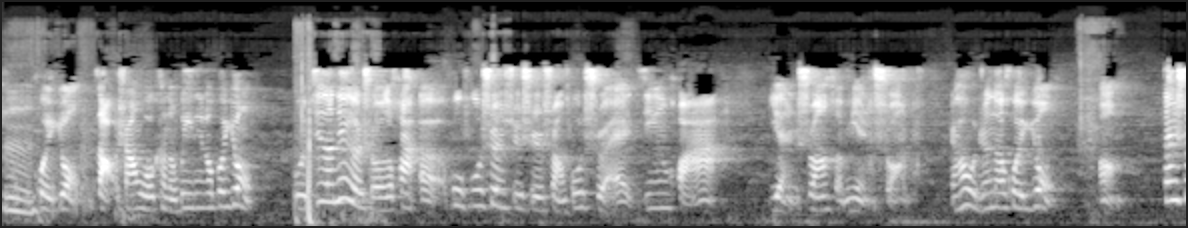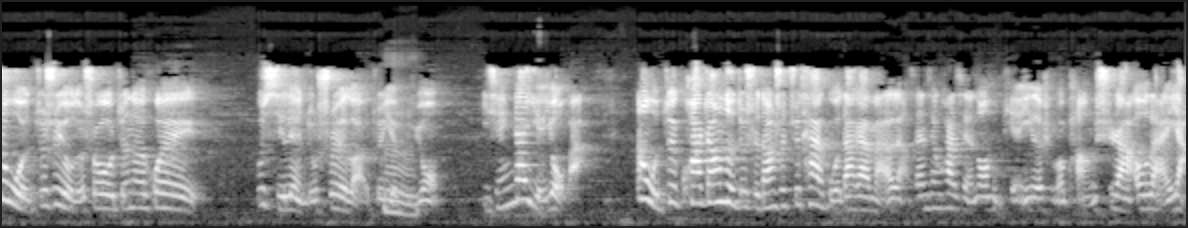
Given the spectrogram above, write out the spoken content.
嗯，会用，早上我可能不一定都会用。我记得那个时候的话，呃，护肤顺序是爽肤水、精华。眼霜和面霜，然后我真的会用，嗯，但是我就是有的时候真的会不洗脸就睡了，就也不用。以前应该也有吧。那我最夸张的就是当时去泰国，大概买了两三千块钱那种很便宜的什么庞氏啊、欧莱雅。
